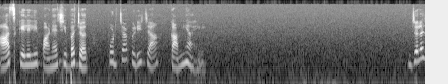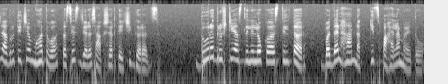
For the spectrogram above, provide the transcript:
आज केलेली पाण्याची बचत पुढच्या पिढीच्या कामी आहे. जलजागृतीचे महत्त्व तसेच जलसाक्षरतेची गरज. दूरदृष्टी असलेले लोक असतील तर बदल हा नक्कीच पाहायला मिळतो.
